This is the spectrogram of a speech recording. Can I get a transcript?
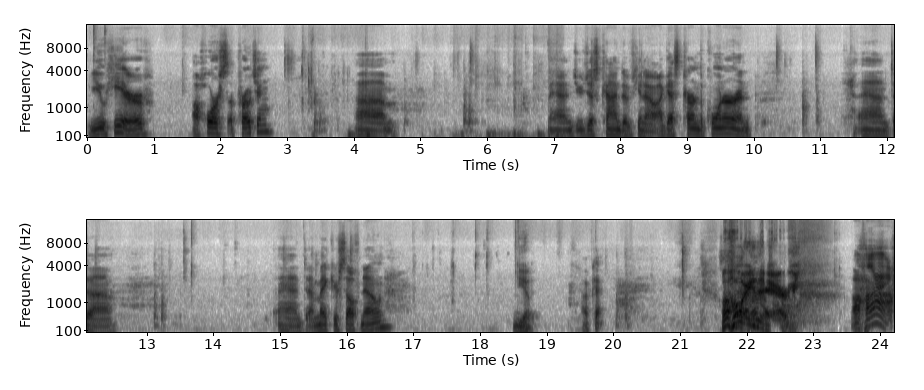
you hear a horse approaching, um, and you just kind of you know I guess turn the corner and and uh, and uh, make yourself known. Yep. Okay. Ahoy So- there! Aha!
